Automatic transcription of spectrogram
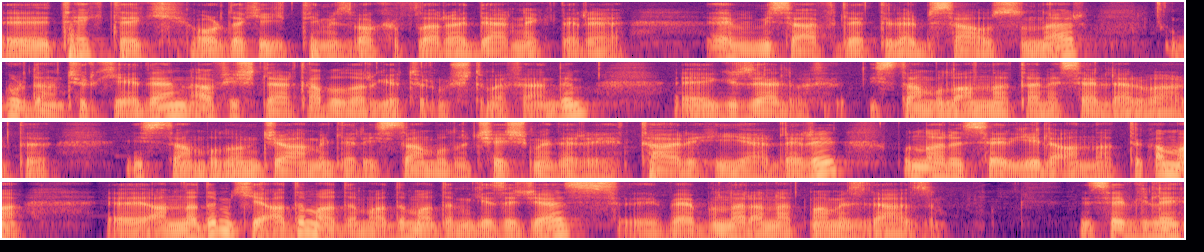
E, tek tek oradaki gittiğimiz vakıflara, derneklere, ev misafir ettiler bir sağ olsunlar. Buradan Türkiye'den afişler, tablolar götürmüştüm efendim. E, güzel İstanbul'u anlatan eserler vardı. İstanbul'un camileri, İstanbul'un çeşmeleri, tarihi yerleri bunları sergiyle anlattık ama e, anladım ki adım adım adım adım gezeceğiz e, ve bunları anlatmamız lazım. Sevgili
